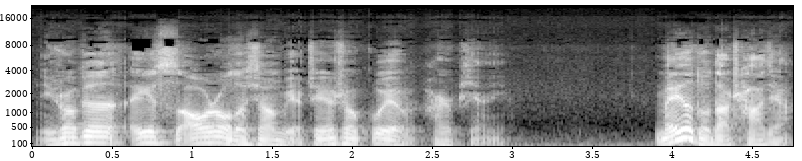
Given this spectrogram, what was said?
你说跟 A4 Allroad 相比，这些车贵还是便宜？没有多大差价。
